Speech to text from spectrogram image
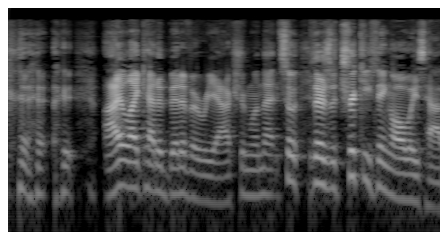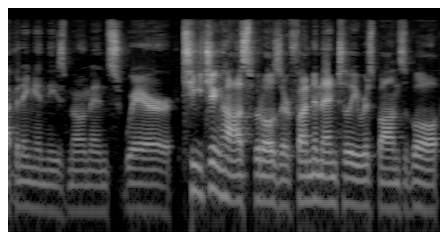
I like had a bit of a reaction when that. So there's a tricky thing always happening in these moments where teaching hospitals are fundamentally responsible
